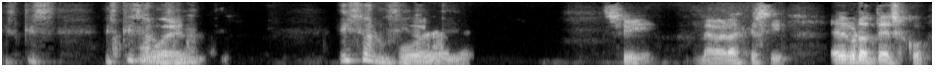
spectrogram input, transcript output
Es que es, es, alucinante. Es alucinante. sí, la verdad es que sí. Es grotesco.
